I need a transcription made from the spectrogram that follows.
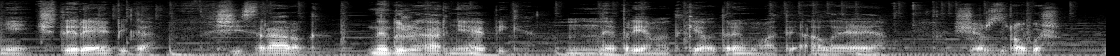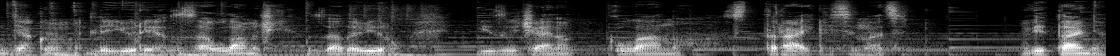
Ні, 4 епіка, 6 рарок. Не дуже гарні епіки, неприємно таке отримувати, але що ж зробиш? Дякуємо для Юрія за уламочки, за довіру і, звичайно, клану Strike 18. Вітання.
